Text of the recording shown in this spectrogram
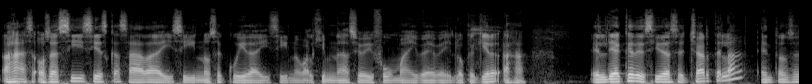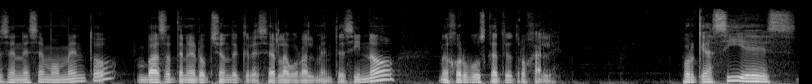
Ajá, o sea, sí, sí es casada y sí no se cuida y sí no va al gimnasio y fuma y bebe y lo que quiera. Ajá. El día que decidas echártela, entonces en ese momento vas a tener opción de crecer laboralmente. Si no, mejor búscate otro jale. Porque así es,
